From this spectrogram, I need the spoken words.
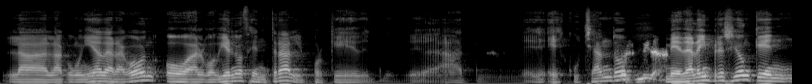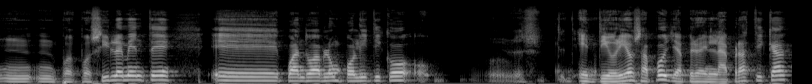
la, la comunidad de Aragón o al gobierno central, porque eh, a- eh, escuchando Pues mira. me da la impresión que mm, mm, pues posiblemente eh, cuando habla un político en teoría os apoya, pero en la práctica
